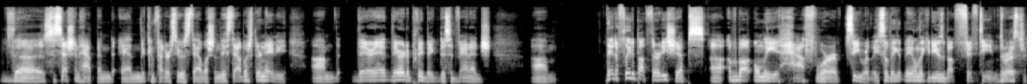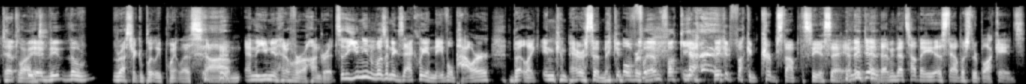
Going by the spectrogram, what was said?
the secession happened and the Confederacy was established and they established their navy, um, they're they're at a pretty big disadvantage. Um, they had a fleet of about 30 ships, uh, of about only half were seaworthy, so they, they only could use about 15. the rest are deadline. Yeah, the, the the rest are completely pointless. Um, and the Union had over a hundred. So the Union wasn't exactly a naval power, but like in comparison, they could Over fu- them, fuck yeah. they could fucking curb stomp the CSA, and they did. I mean, that's how they established their blockades.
